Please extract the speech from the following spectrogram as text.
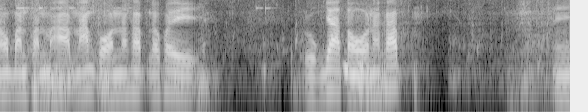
น้องปันฝันมาอาบน้ำก่อนนะครับ แล้วค่อยปลูกหญ้าต่อนะครับนี่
